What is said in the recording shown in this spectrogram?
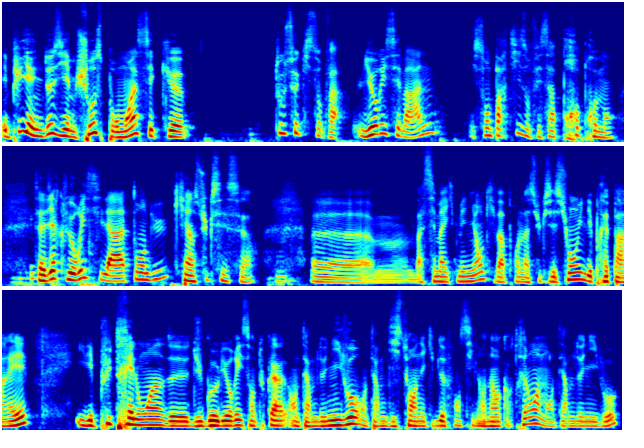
Et puis il y a une deuxième chose pour moi, c'est que tous ceux qui sont, enfin, Lloris et Varane, ils sont partis, ils ont fait ça proprement. C'est-à-dire que Lloris, il a attendu qu'il y ait un successeur. Mm. Euh, bah, c'est Mike Maignan qui va prendre la succession, il est préparé. Il est plus très loin de, d'Hugo Lloris, en tout cas en termes de niveau, en termes d'histoire en équipe de France, il en est encore très loin, mais en termes de niveau.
